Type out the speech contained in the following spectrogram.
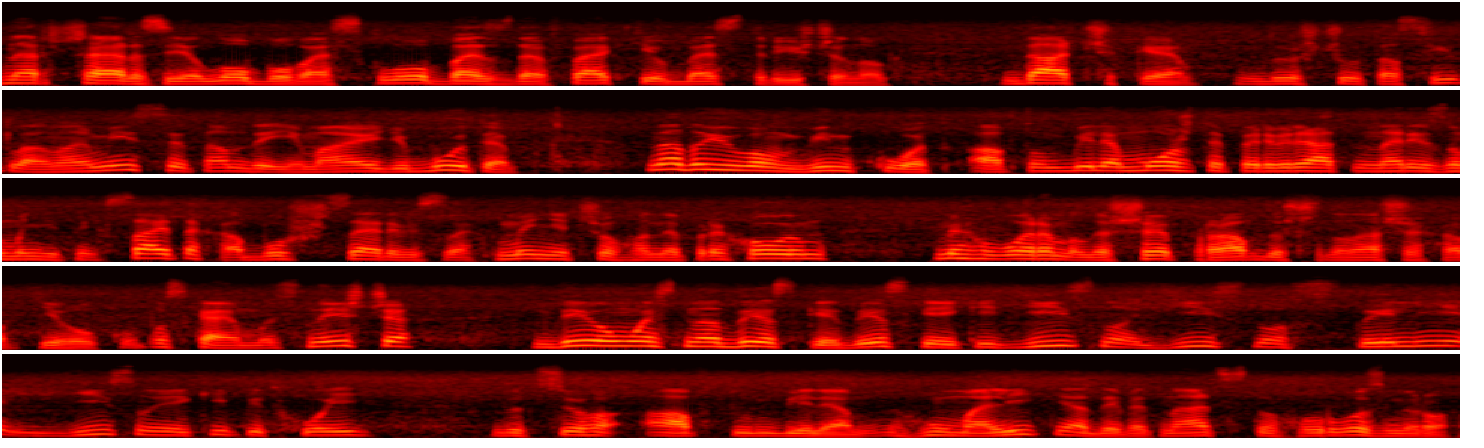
На черзі лобове скло без дефектів, без тріщинок. Датчики дощу та світла на місці, там, де і мають бути. Надаю вам він-код автомобіля. Можете перевіряти на різноманітних сайтах або ж сервісах. Ми нічого не приховуємо. Ми говоримо лише правду щодо наших автівок. Опускаємось нижче, дивимось на диски. Диски, які дійсно дійсно стильні, дійсно які підходять до цього автомобіля. Гума літня 19 розміру.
